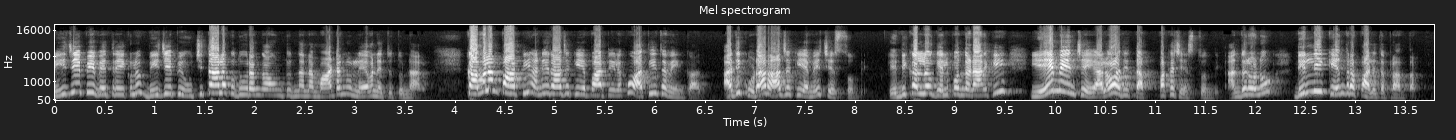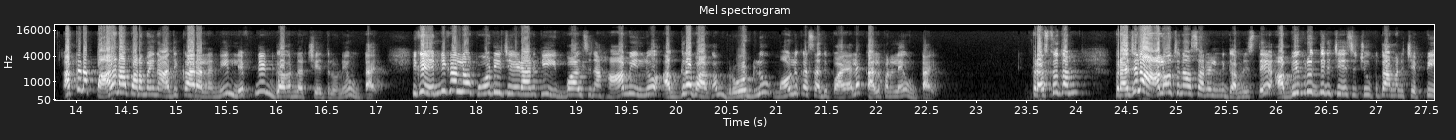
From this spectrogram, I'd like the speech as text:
బీజేపీ వ్యతిరేకులు బీజేపీ ఉచితాలకు దూరంగా ఉంటుందన్న మాటను లేవనెత్తుతున్నారు. కమలం పార్టీ అన్ని రాజకీయ పార్టీలకు అతీతమేం కాదు. అది కూడా రాజకీయమే చేస్తుంది. ఎన్నికల్లో గెలుపొందడానికి ఏమేం చేయాలో అది తప్పక చేస్తుంది. అందులోనూ ఢిల్లీ కేంద్ర పాలిత ప్రాంతం. అక్కడ పాలనాపరమైన అధికారాలన్నీ లెఫ్టినెంట్ గవర్నర్ చేతిలోనే ఉంటాయి. ఇక ఎన్నికల్లో పోటీ చేయడానికి ఇవ్వాల్సిన హామీల్లో అగ్రభాగం రోడ్లు మౌలిక సదుపాయాల కల్పనలే ఉంటాయి. ప్రస్తుతం ప్రజల ఆలోచన సరళిని గమనిస్తే అభివృద్ధిని చేసి చూపుతామని చెప్పి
